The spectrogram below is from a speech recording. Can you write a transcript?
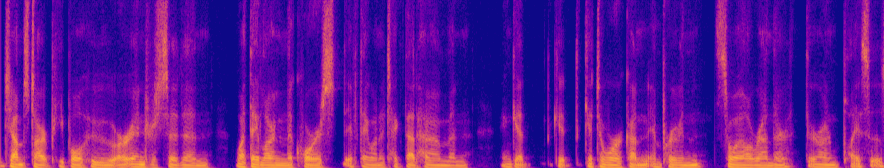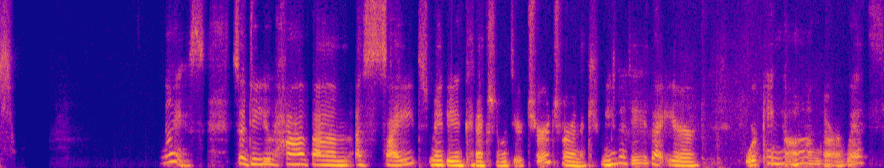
jumpstart people who are interested in what they learn in the course if they want to take that home and and get get get to work on improving soil around their their own places. Nice. So, do you have um, a site, maybe in connection with your church or in the community, that you're working on or with?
